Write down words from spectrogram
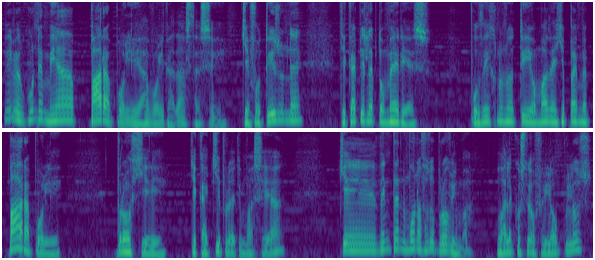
δημιουργούν μια πάρα πολύ άβολη κατάσταση και φωτίζουν και κάποιες λεπτομέρειες που δείχνουν ότι η ομάδα είχε πάει με πάρα πολύ πρόχειρη και κακή προετοιμασία και δεν ήταν μόνο αυτό το πρόβλημα. Ο Άλεκος Θεοφιλόπουλος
